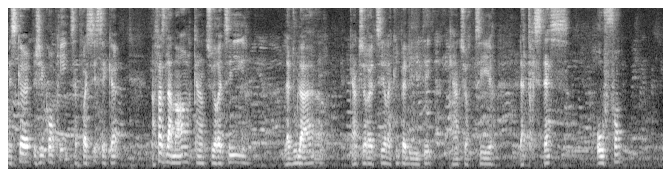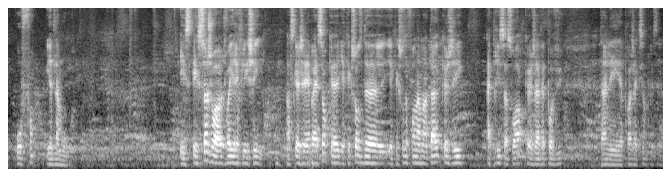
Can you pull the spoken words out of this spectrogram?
Mais ce que j'ai compris cette fois-ci, c'est que en face de la mort, quand tu retires la douleur, quand tu retires la culpabilité, quand tu retires la tristesse, au fond, au fond, il y a de l'amour. Et, ça, je vais, y réfléchir. Parce que j'ai l'impression qu'il y, a quelque chose de, il y a quelque chose de fondamental que j'ai appris ce soir que je n'avais pas vu dans les projections précédentes.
